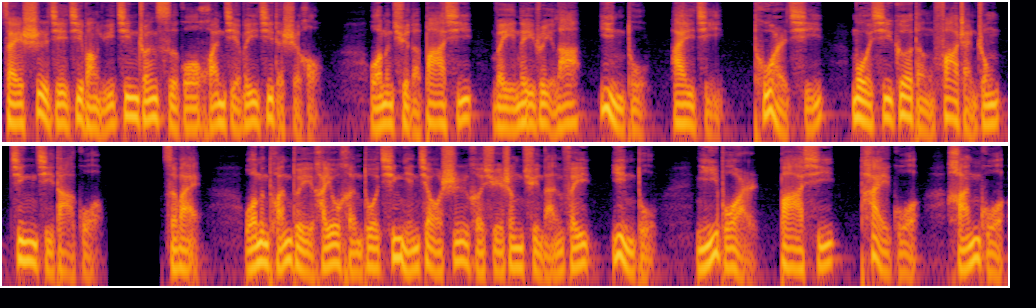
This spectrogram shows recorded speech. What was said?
在世界寄望于金砖四国缓解危机的时候，我们去了巴西、委内瑞拉、印度、埃及、土耳其、墨西哥等发展中经济大国。此外，我们团队还有很多青年教师和学生去南非、印度、尼泊尔、巴西、泰国、韩国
